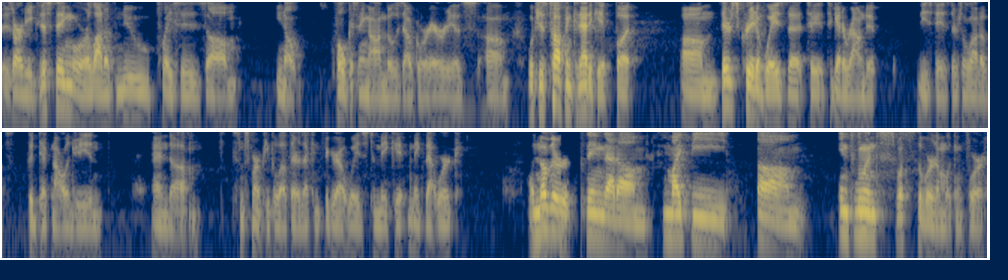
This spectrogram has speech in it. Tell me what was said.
is already existing, or a lot of new places, um, you know, focusing on those outdoor areas, um, which is tough in Connecticut, but um, there's creative ways that to, to get around it these days. There's a lot of good technology and and um, some smart people out there that can figure out ways to make it make that work. Another thing that um, might be um, influence. What's the word I'm looking for?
